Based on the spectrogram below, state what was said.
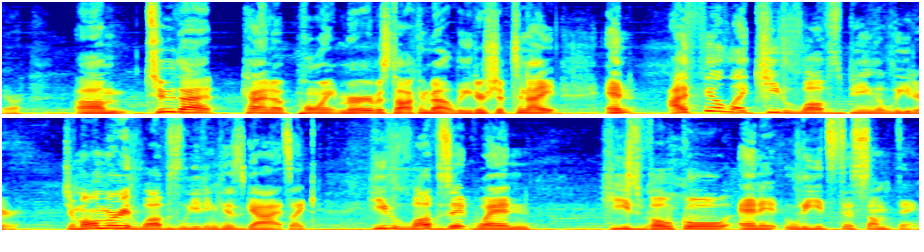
Yeah. Um, to that kind of point, Murray was talking about leadership tonight, and I feel like he loves being a leader. Jamal Murray loves leading his guys. Like he loves it when he's vocal and it leads to something,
